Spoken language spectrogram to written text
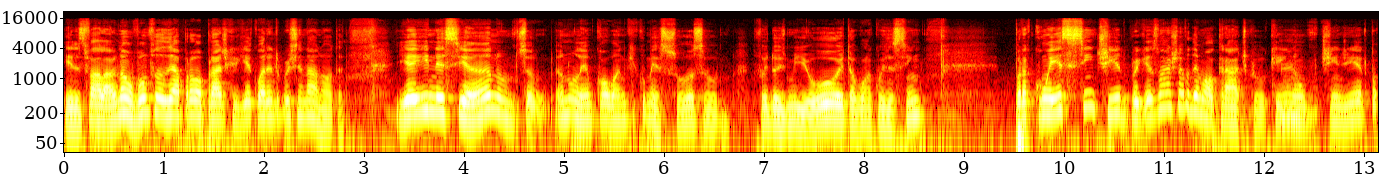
Eles falaram, não, vamos fazer a prova prática aqui, é 40% da nota. E aí, nesse ano, eu, não lembro qual ano que começou, se foi 2008, alguma coisa assim, pra, com esse sentido, porque eles não achavam democrático. Quem não tinha dinheiro para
